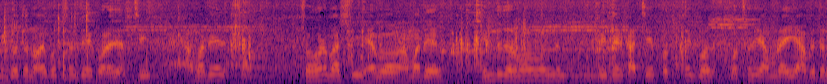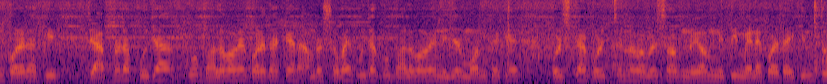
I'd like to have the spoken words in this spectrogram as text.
বিগত নয় বছর থেকে করে যাচ্ছি। আমাদের শহরবাসী এবং আমাদের হিন্দু ধর্মাবলম্বীদের কাছে প্রত্যেক বছরই আমরা এই আবেদন করে থাকি যে আপনারা পূজা খুব ভালোভাবে করে থাকেন। আমরা সবাই পূজা খুব ভালোভাবে নিজের মন থেকে পরিষ্কার, পরিচ্ছন্নভাবে সব নিয়ম, নীতি মেনে করে থাকি। কিন্তু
